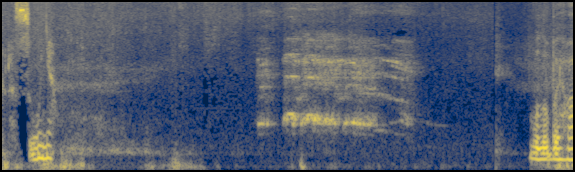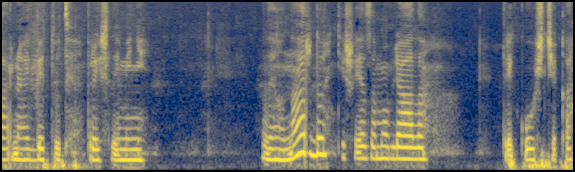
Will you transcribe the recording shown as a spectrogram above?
Красуня. Було би гарно, якби тут прийшли мені Леонардо, ті, що я замовляла, три кущика.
